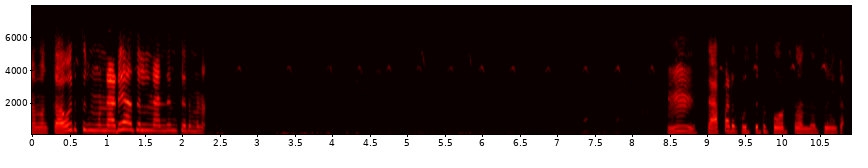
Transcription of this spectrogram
அவன் கவுரத்துக்கு முன்னாடியே அதில் நந்தன் திரும்பினான். ம் சாப்பாடு கொடுத்துட்டு போட்டு வந்தேன் தூங்கிட்டான்.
